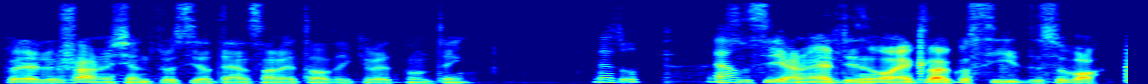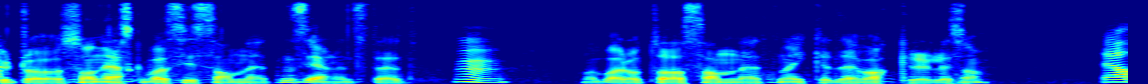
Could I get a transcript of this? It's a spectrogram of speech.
For ellers er han jo kjent for å si at det eneste han vet, er at han ikke vet noen ting. Nettopp. Ja. Og så sier han jo hele tiden 'Å, jeg klarer ikke å si det så vakkert', og sånn. 'Jeg skal bare si sannheten', sier han et sted. Mm. Han er bare opptatt av sannheten, og ikke det vakre, liksom. Ja,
